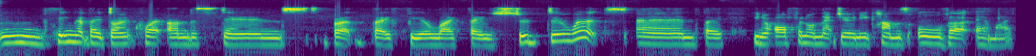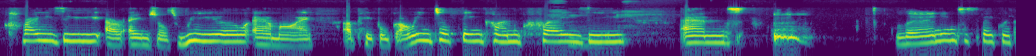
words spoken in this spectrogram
mm, thing that they don't quite understand, but they feel like they should do it, and they you know, often on that journey comes all the am I crazy? Are angels real? Am I, are people going to think I'm crazy? And learning to speak with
